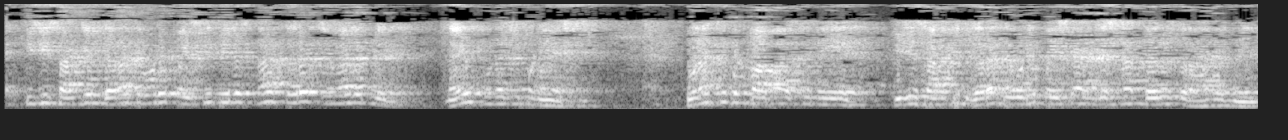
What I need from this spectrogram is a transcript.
की जी सांगेल घरात एवढे पैसे दिलेस ना तरच जेवायला मिळेल. नाही कुणाची पण आहे अशी. कुणाचे पण बाबा असे नाहीये की जे सांगतील घरात एवढे पैसे आणलेस ना तरच राहायला मिळेल.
